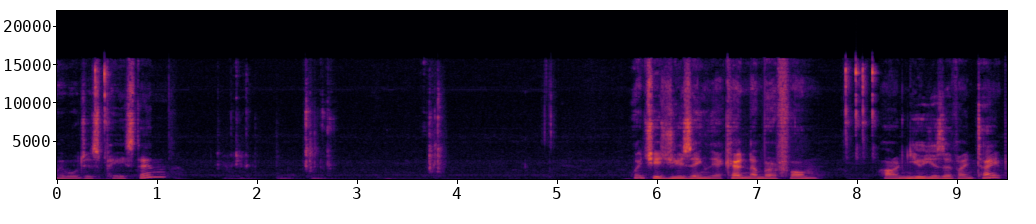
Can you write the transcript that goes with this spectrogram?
we will just paste in, which is using the account number from our new user defined type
